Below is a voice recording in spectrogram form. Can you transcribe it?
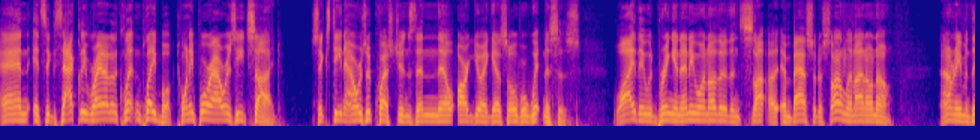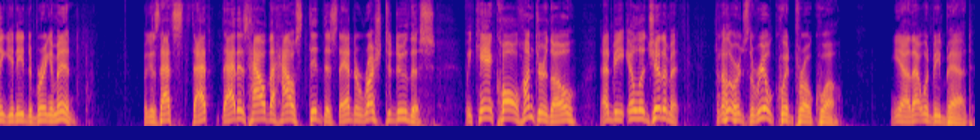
And it's exactly right out of the Clinton playbook 24 hours each side, 16 hours of questions. Then they'll argue, I guess, over witnesses. Why they would bring in anyone other than so- uh, Ambassador Sondland, I don't know. I don't even think you need to bring him in because that's that that is how the House did this. They had to rush to do this. We can't call Hunter though. That'd be illegitimate. In other words, the real quid pro quo. Yeah, that would be bad.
